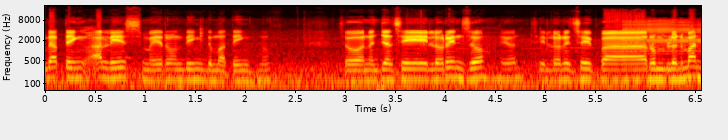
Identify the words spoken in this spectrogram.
Dating alis, mayroong ding dumating, no? So, nandyan si Lorenzo, yun. Si Lorenzo yung pa Rumblo naman.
